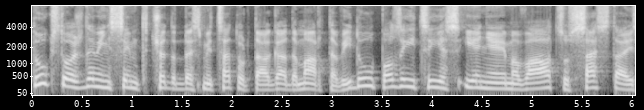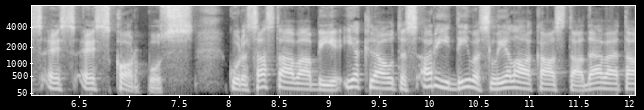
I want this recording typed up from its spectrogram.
1944. gada marta vidū pozīcijas ieņēma vācu 6. SS korpus, kura sastāvā bija iekļautas arī divas lielākās tā dēvētā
